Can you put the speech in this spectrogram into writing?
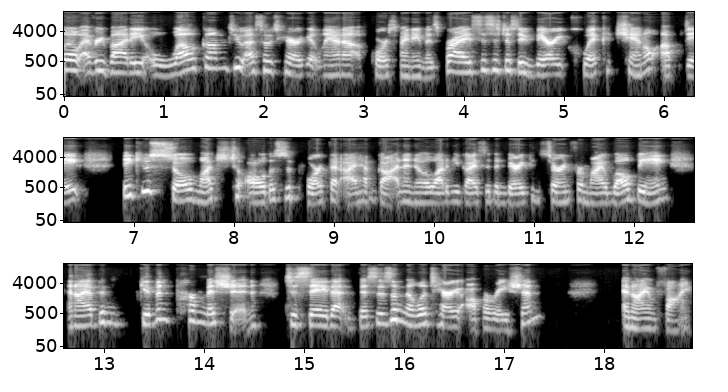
Hello, everybody. Welcome to Esoteric Atlanta. Of course, my name is Brice. This is just a very quick channel update. Thank you so much to all the support that I have gotten. I know a lot of you guys have been very concerned for my well being, and I have been given permission to say that this is a military operation and I am fine.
